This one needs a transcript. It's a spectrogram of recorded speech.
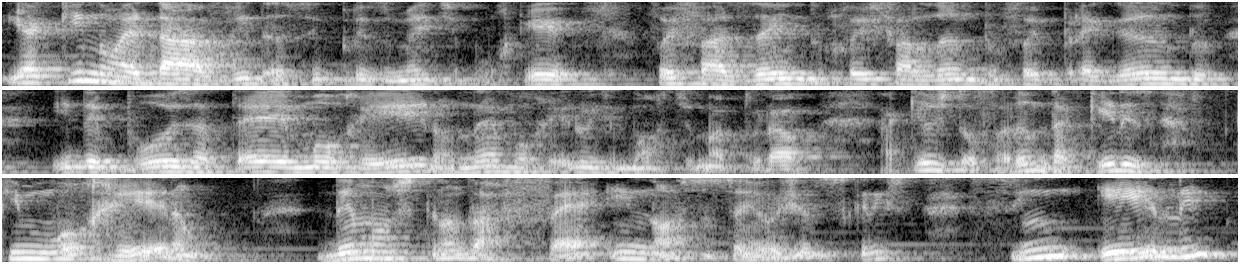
E aqui não é dar a vida simplesmente porque foi fazendo, foi falando, foi pregando e depois até morreram, né? Morreram de morte natural. Aqui eu estou falando daqueles que morreram demonstrando a fé em nosso Senhor Jesus Cristo. Sim, Ele,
